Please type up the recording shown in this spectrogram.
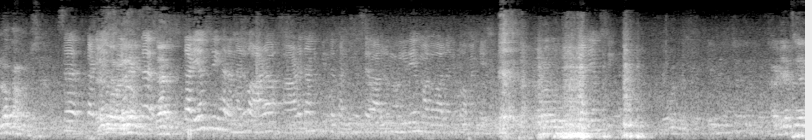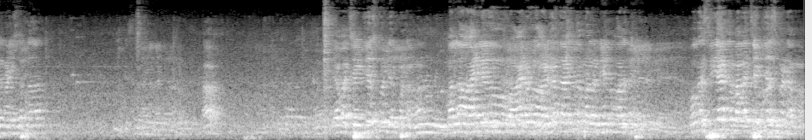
నో కామెంట్స్ సార్ కడియం ఏదో శ్రీహర్ లేదు. సార్ కడియం శ్రీహర్ అన్నారు. ఆడ పనిచేసే ఏమో చెక్ చేసుకొని చెప్పండి మళ్ళీ ఆయన ఏదో ఆయన అడగదానితో మళ్ళీ నేను మళ్ళీ ఒక శ్రీయాకి మళ్ళీ చెక్ చేసుకోండి అమ్మా.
